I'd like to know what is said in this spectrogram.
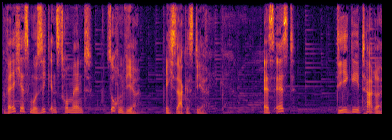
Welches Musikinstrument suchen wir? Ich sag es dir. Es ist die Gitarre.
